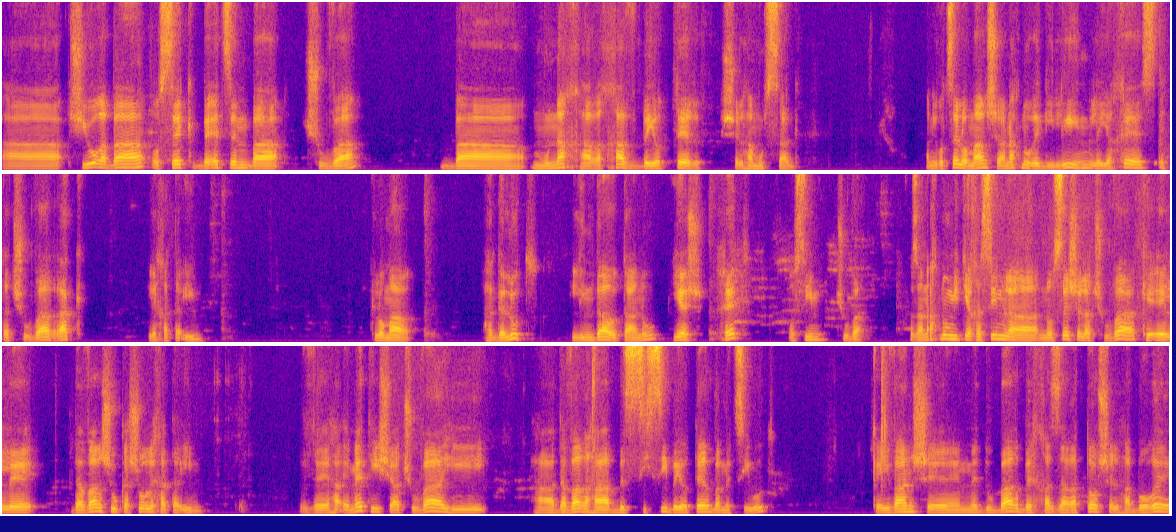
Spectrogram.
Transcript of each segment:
השיעור הבא עוסק בעצם בתשובה, במונח הרחב ביותר של המושג. אני רוצה לומר שאנחנו רגילים לייחס את התשובה רק לחטאים. כלומר, הגלות לימדה אותנו, יש חטא, עושים תשובה. אז אנחנו מתייחסים לנושא של התשובה כאל דבר שהוא קשור לחטאים. והאמת היא שהתשובה היא הדבר הבסיסי ביותר במציאות, כיוון שמדובר בחזרתו של הבורא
